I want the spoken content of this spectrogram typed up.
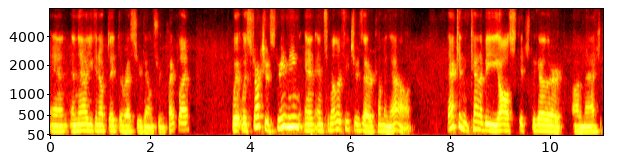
and and now you can update the rest of your downstream pipeline. With, with structured streaming and and some other features that are coming out, that can kind of be all stitched together automatically.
